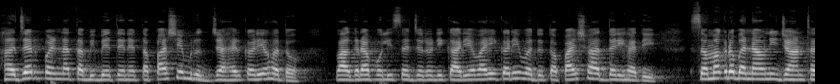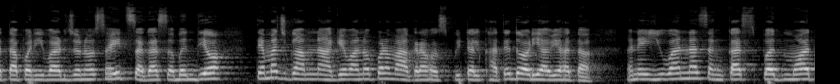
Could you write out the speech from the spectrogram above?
હાજર પરના તબીબે તેને તપાસી મૃત જાહેર કર્યો હતો. વાગરા પોલીસે જરૂરી કાર્યવાહી કરી વધુ તપાસ હાથ ધરી હતી. સમગ્ર બનાવની જાણ થતાં પરિવારજનો સહિત સગા સંબંધીઓ તેમજ ગામના આગેવાનો પણ વાગરા હોસ્પિટલ ખાતે દોડી આવ્યા હતા અને યુવાનના શંકાસ્પદ મોત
